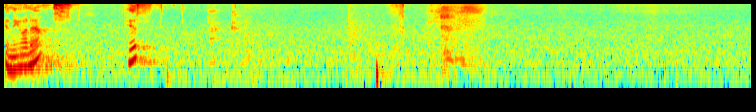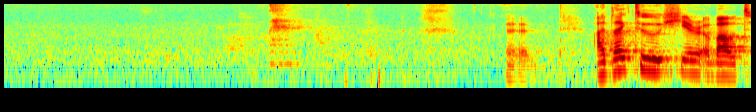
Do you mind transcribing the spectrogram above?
Anyone else? Yes? Uh, I'd like to hear about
